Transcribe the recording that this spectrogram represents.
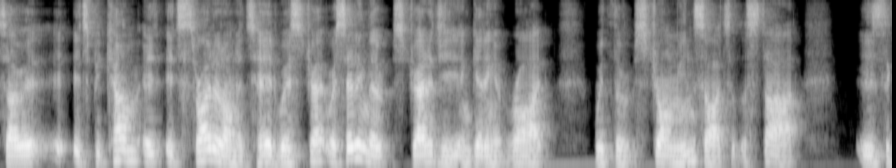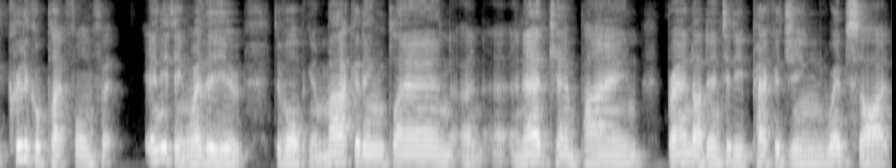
So it, it's become it, it's thrown it on its head. We're stra- we're setting the strategy and getting it right with the strong insights at the start, is the critical platform for anything, whether you're developing a marketing plan, an, an ad campaign, brand identity, packaging, website.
